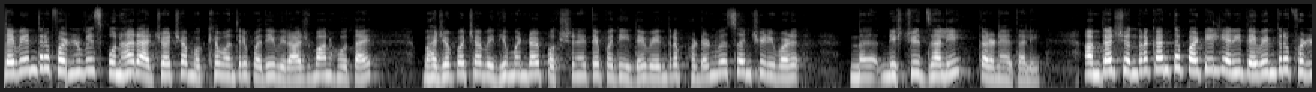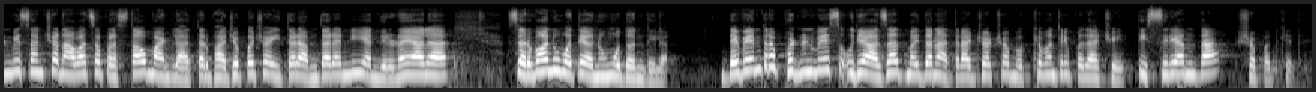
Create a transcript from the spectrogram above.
देवेंद्र फडणवीस पुन्हा राज्याच्या मुख्यमंत्रीपदी विराजमान होत आहेत. भाजपच्या विधिमंडळ पक्षनेतेपदी देवेंद्र फडणवीसांची निवड न- निश्चित झाली करण्यात आली. आमदार चंद्रकांत पाटील यांनी देवेंद्र फडणवीसांच्या नावाचा प्रस्ताव मांडला तर भाजपच्या इतर आमदारांनी या निर्णयाला सर्वानुमते अनुमोदन दिलं. देवेंद्र फडणवीस उद्या आझाद मैदानात राज्याच्या मुख्यमंत्रीपदाची तिसऱ्यांदा शपथ घेत आहेत.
